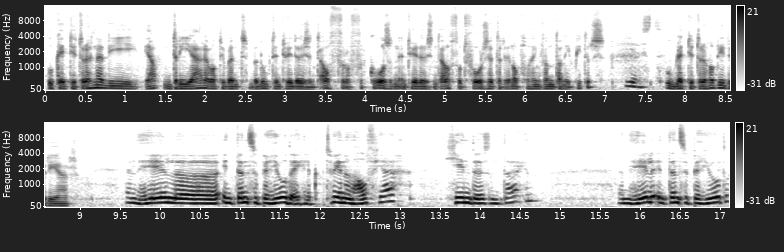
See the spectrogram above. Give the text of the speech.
Hoe kijkt u terug naar die ja, drie jaren? Want u bent benoemd in 2011, of verkozen in 2011 tot voorzitter in opvolging van Danny Pieters. Juist. Hoe blijkt u terug op die drie jaar? Een hele intense periode eigenlijk. Tweeënhalf jaar, geen duizend dagen. Een hele intense periode.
